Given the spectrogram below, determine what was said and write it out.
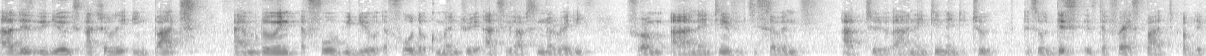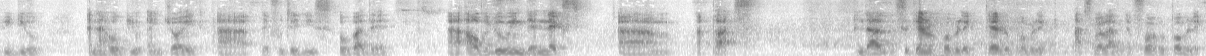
Uh, this video is actually in parts. I am doing a full video, a full documentary as you have seen already from uh, 1957 up to uh, 1992. And so this is the first part of the video and I hope you enjoyed uh, the footages over there. Uh, I'll be doing the next um, uh, parts and that's the Second Republic, Third Republic, as well as the Fourth Republic,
